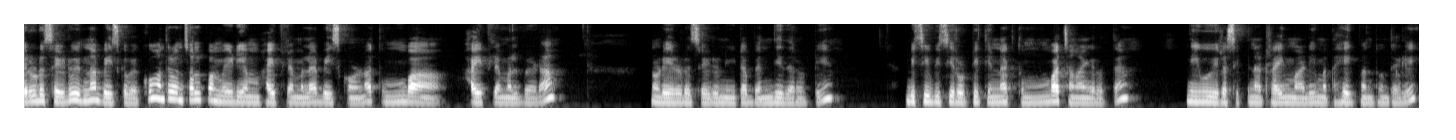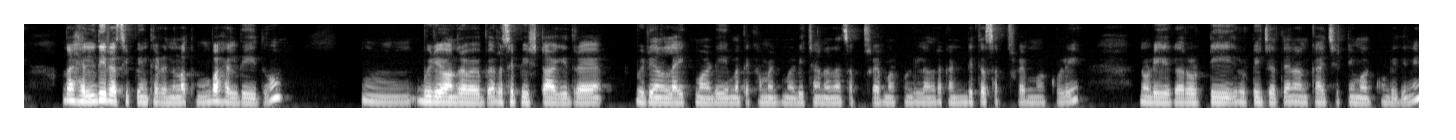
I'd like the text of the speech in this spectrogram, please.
ಎರಡು ಸೈಡು ಇದನ್ನ ಬೇಯಿಸ್ಕೋಬೇಕು. ಅಂದರೆ ಒಂದು ಸ್ವಲ್ಪ ಮೀಡಿಯಮ್ ಹೈ ಫ್ಲೇಮಲ್ಲೇ ಬೇಯಿಸ್ಕೊಳ್ಳೋಣ. ತುಂಬ ಹೈ ಫ್ಲೇಮಲ್ಲಿ ಬೇಡ. ನೋಡಿ, ಎರಡು ಸೈಡು ನೀಟಾಗಿ ಬೆಂದಿದೆ ರೊಟ್ಟಿ. ಬಿಸಿ ಬಿಸಿ ರೊಟ್ಟಿ ತಿನ್ನೋಕೆ ತುಂಬ ಚೆನ್ನಾಗಿರುತ್ತೆ. ನೀವು ಈ ರೆಸಿಪಿನ ಟ್ರೈ ಮಾಡಿ ಮತ್ತೆ ಹೇಗೆ ಬಂತು ಅಂತೇಳಿ ಅಂದರೆ ಹೆಲ್ದಿ ರೆಸಿಪಿ ಅಂತ ಹೇಳಿದ್ನಲ್ಲ, ತುಂಬ ಹೆಲ್ದಿ ಇದು. ವಿಡಿಯೋ ಅಂದರೆ ರೆಸಿಪಿ ಇಷ್ಟ ಆಗಿದ್ರೆ ವಿಡಿಯೋನ ಲೈಕ್ ಮಾಡಿ, ಮತ್ತು ಕಮೆಂಟ್ ಮಾಡಿ ಚಾನಲ್ನ ಸಬ್ಸ್ಕ್ರೈಬ್ ಮಾಡ್ಕೊಂಡಿಲ್ಲ ಅಂದರೆ ಖಂಡಿತ ಸಬ್ಸ್ಕ್ರೈಬ್ ಮಾಡ್ಕೊಳ್ಳಿ. ನೋಡಿ ಈಗ ರೊಟ್ಟಿ ರೊಟ್ಟಿ ಜೊತೆ ನಾನು ಕಾಯಿ ಚಟ್ನಿ ಮಾಡ್ಕೊಂಡಿದ್ದೀನಿ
